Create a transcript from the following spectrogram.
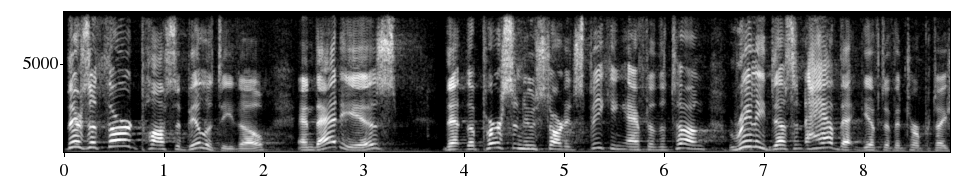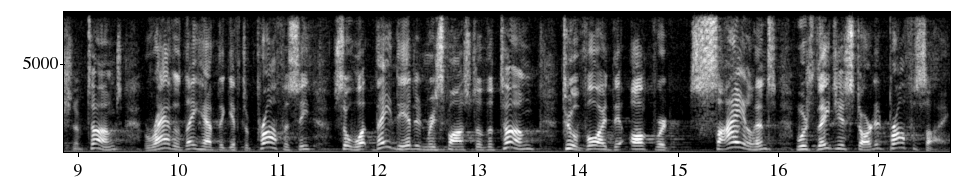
There's a third possibility, though, and that is that the person who started speaking after the tongue really doesn't have that gift of interpretation of tongues. Rather, they have the gift of prophecy. So, what they did in response to the tongue to avoid the awkward silence was they just started prophesying.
